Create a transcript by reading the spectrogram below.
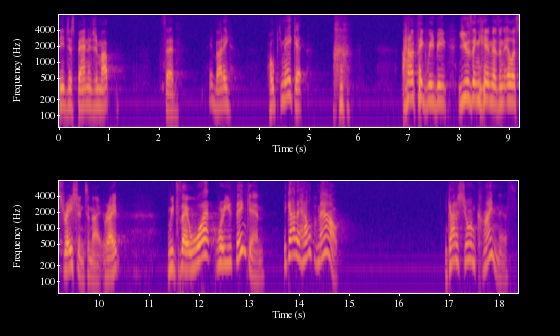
He just bandaged him up, said, Hey, buddy, hope you make it. I don't think we'd be using him as an illustration tonight, right? We'd say, What were you thinking? You got to help him out. You got to show him kindness.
